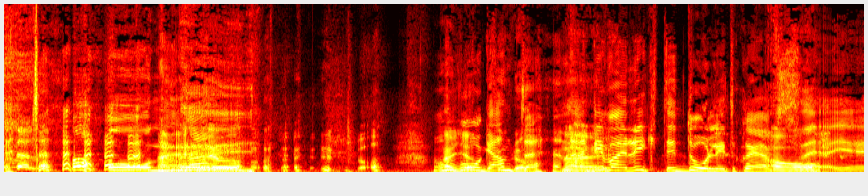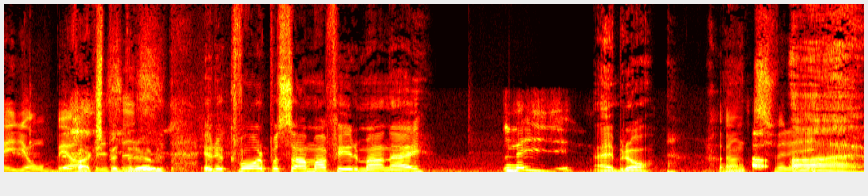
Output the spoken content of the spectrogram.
istället? Åh nej! Hon Ja, vågar jättebra. inte. Nej. Nej. det var ett riktigt dåligt Ja. chefsjobb. Ja, precis. Faxbedrövligt. Är du kvar på samma firma? Nej? Nej, Nej, bra. Skönt för dig. Nej,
